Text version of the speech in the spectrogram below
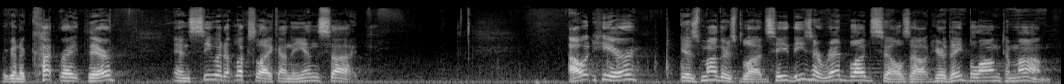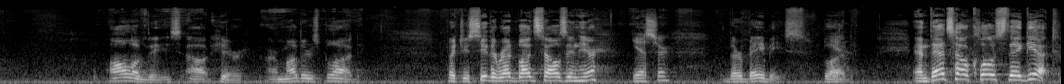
We're going to cut right there and see what it looks like on the inside. Out here is mother's blood. See, these are red blood cells out here. They belong to mom. All of these out here are mother's blood. But you see the red blood cells in here? yes, sir. They're babies' blood. Yeah. And that's how close they get.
